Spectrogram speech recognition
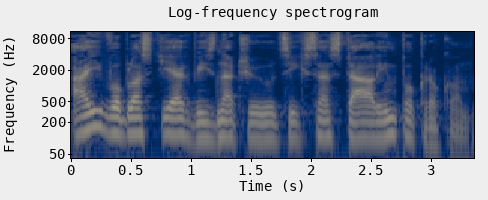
aj v oblastiach vyznačujúcich sa stálym pokrokom.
